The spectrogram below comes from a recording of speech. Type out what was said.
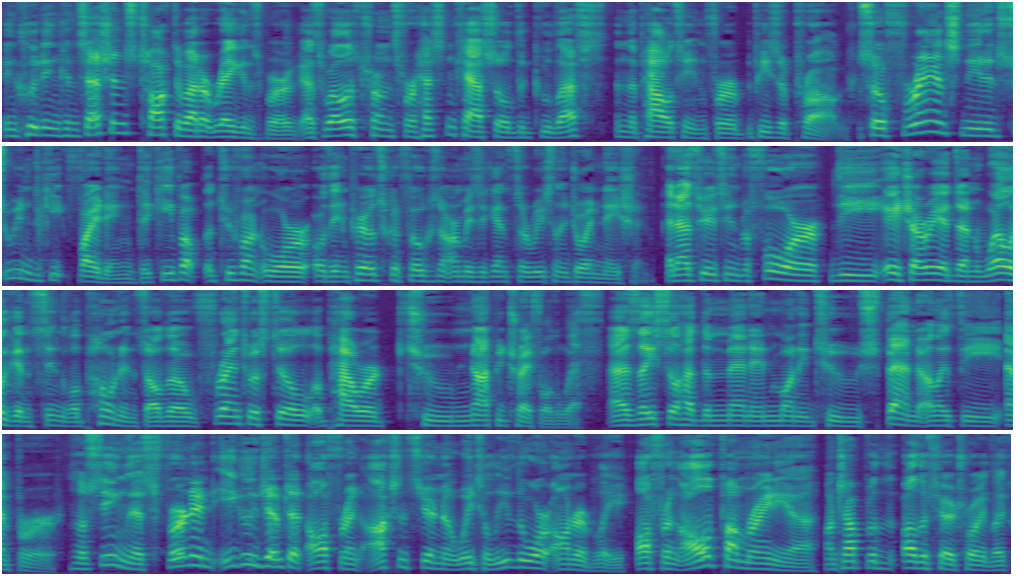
including concessions talked about at Regensburg, as well as terms for Hessen Kassel, the Guelphs, and the Palatine for the Peace of Prague. So France needed Sweden to keep fighting, to keep up the two front war, or the Imperials could focus on armies against their recently joined nation. And as we have seen before, the HRE had done well against single opponents, although France was still a power to not be trifled with, as they still had the men and money to spend, unlike the Emperor. So seeing this, Ferdinand eagerly jumped at offering Oxenstierna a way to leave the war honorably, offering all of Pomerania on top of other territory like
